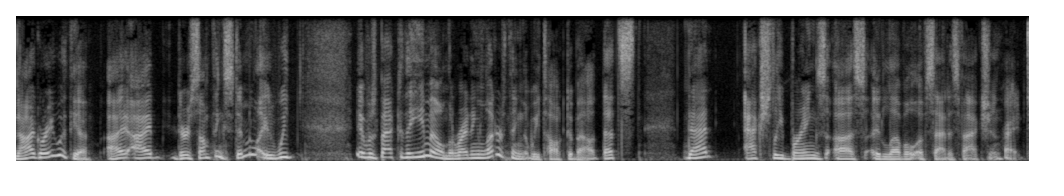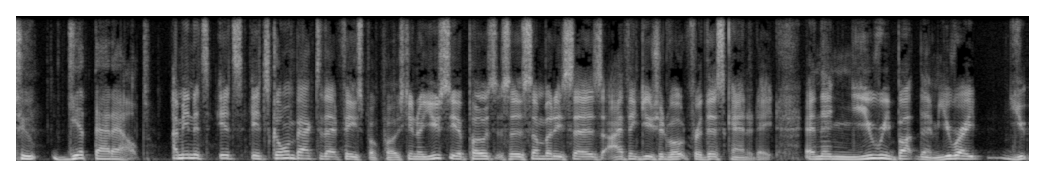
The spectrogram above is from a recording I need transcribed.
No, I agree with you. I, I there's something stimulating. We it was back to the email and the writing letter thing that we talked about. That's that actually brings us a level of satisfaction. Right. To get that out. I mean, it's it's it's going back to that Facebook post. You know, you see a post that says somebody says, "I think you should vote for this candidate," and then you rebut them. You write, "You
